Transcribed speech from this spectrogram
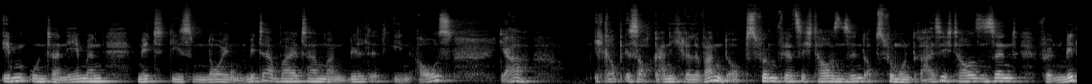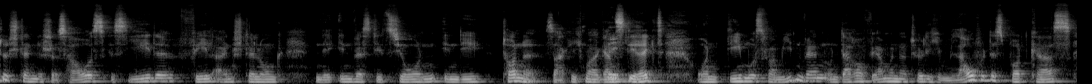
im Unternehmen mit diesem neuen Mitarbeiter, man bildet ihn aus. Ja, ich glaube, ist auch gar nicht relevant, ob es 45.000 sind, ob es 35.000 sind. Für ein mittelständisches Haus ist jede Fehleinstellung eine Investition in die Tonne, sage ich mal ganz Richtig. direkt. Und die muss vermieden werden. Und darauf werden wir natürlich im Laufe des Podcasts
